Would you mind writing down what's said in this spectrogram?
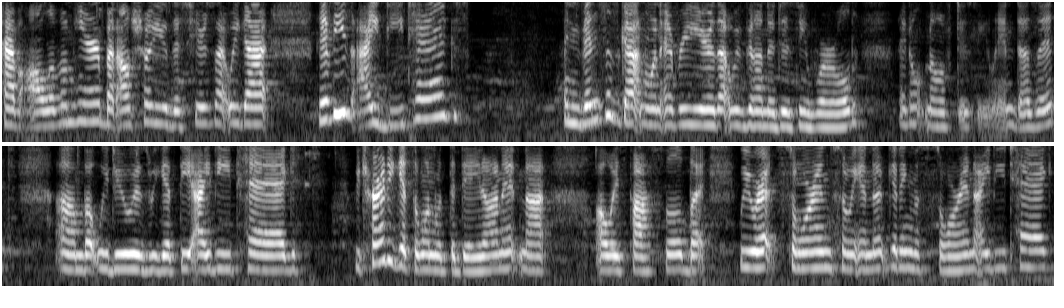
have all of them here, but I'll show you this year's that we got. They have these ID tags and Vince has gotten one every year that we've gone to Disney World. I don't know if Disneyland does it, um, but we do is we get the ID tag. We try to get the one with the date on it, not always possible, but we were at Soren, so we ended up getting the Soren ID tag,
